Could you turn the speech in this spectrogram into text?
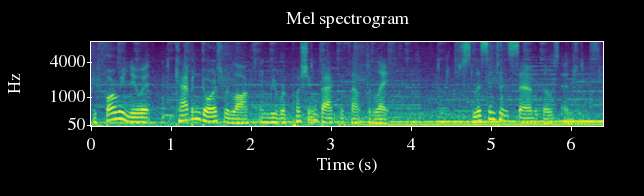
Before we knew it, the cabin doors were locked and we were pushing back without delay. Just listen to the sound of those engines.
